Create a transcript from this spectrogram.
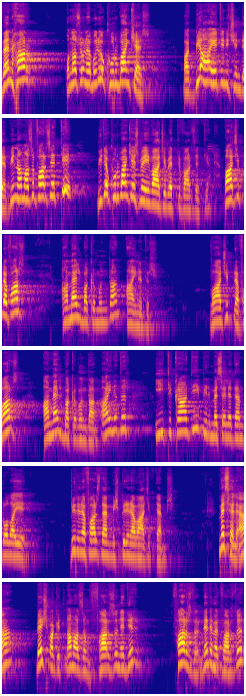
Venhar ondan sonra ne buyuruyor? Kurban kes. Bak bir ayetin içinde bir namazı farz etti, bir de kurban kesmeyi vacip etti, farz etti. Vaciple farz amel bakımından aynıdır. Vaciple farz amel bakımından aynıdır. İtikadi bir meseleden dolayı birine farz denmiş, birine vacip denmiş. Mesela beş vakit namazın farzı nedir? Farzdır. Ne demek farzdır?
